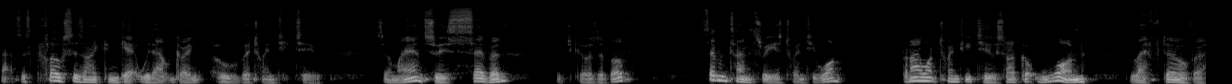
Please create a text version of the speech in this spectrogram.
That's as close as I can get without going over 22. So my answer is 7, which goes above. 7 times 3 is 21, but I want 22, so I've got 1 left over.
